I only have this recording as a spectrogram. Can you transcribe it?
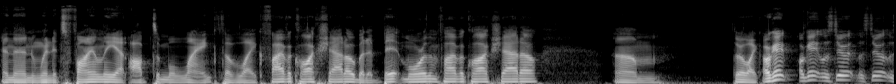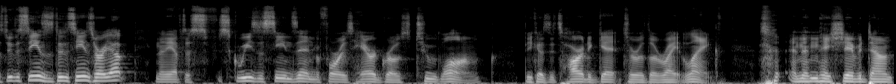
And then when it's finally at optimal length of like five o'clock shadow, but a bit more than five o'clock shadow, um, they're like, okay, okay, let's do it, let's do it, let's do the scenes, let's do the scenes, hurry up. And then they have to s- squeeze the scenes in before his hair grows too long because it's hard to get to the right length. and then they shave it down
